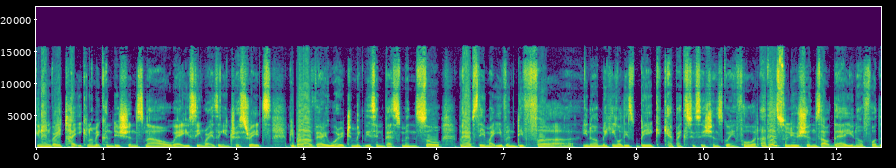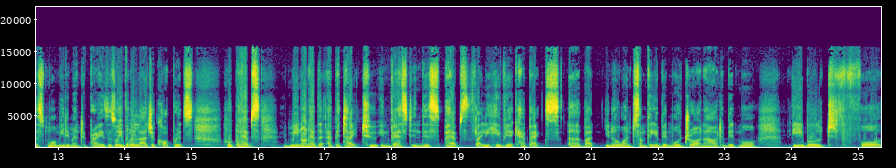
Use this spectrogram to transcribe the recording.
you know, in very tight economic conditions now, where you're seeing rising interest rates, people are very worried to make these investments. So perhaps they might even defer, you know, making all these big capex decisions going forward. Are there solutions out there, you know, for the small medium enterprises or even the larger corporates who perhaps may not have the appetite to invest in this perhaps slightly heavier capex, uh, but you know want something a bit more drawn out, a bit more able to, for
